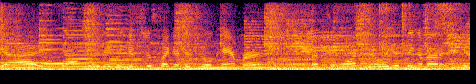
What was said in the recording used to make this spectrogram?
Yeah, exactly. They think it's just like a digital camera. That's the one really good thing about it too.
